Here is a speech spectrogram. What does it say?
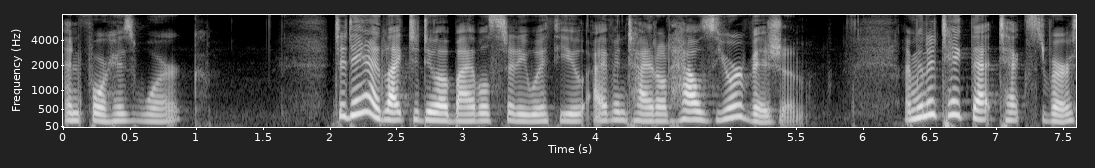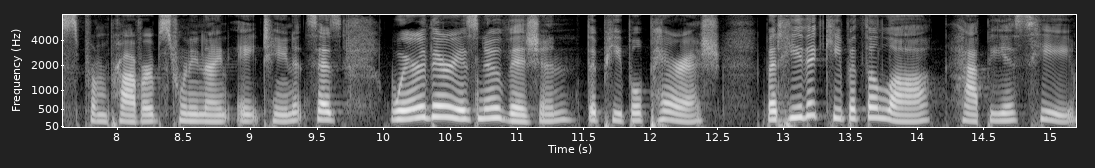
and for His work. Today, I'd like to do a Bible study with you I've entitled, How's Your Vision? I'm going to take that text verse from Proverbs 29:18. It says, "Where there is no vision, the people perish, but he that keepeth the law, happy is he."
